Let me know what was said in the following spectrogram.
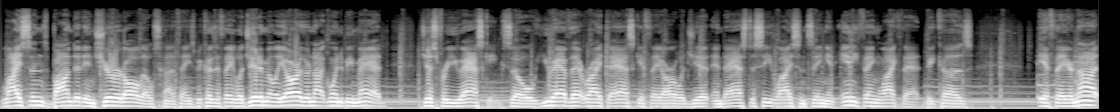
licensed, bonded, insured, all those kind of things. Because if they legitimately are, they're not going to be mad just for you asking. So you have that right to ask if they are legit and to ask to see licensing and anything like that because if they are not,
